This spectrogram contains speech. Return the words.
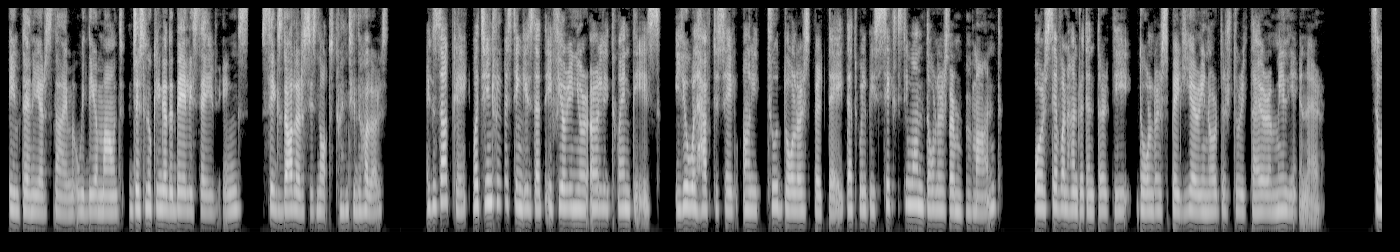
in 10 years' time with the amount, just looking at the daily savings. $6 is not $20. Exactly. What's interesting is that if you're in your early 20s, you will have to save only $2 per day. That will be $61 per month or $730 per year in order to retire a millionaire. So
